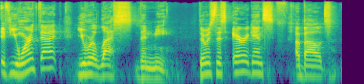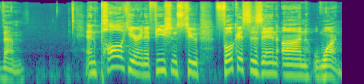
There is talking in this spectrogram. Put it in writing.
if you weren't that, you were less than me. There was this arrogance about them. And Paul here in Ephesians 2 focuses in on one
